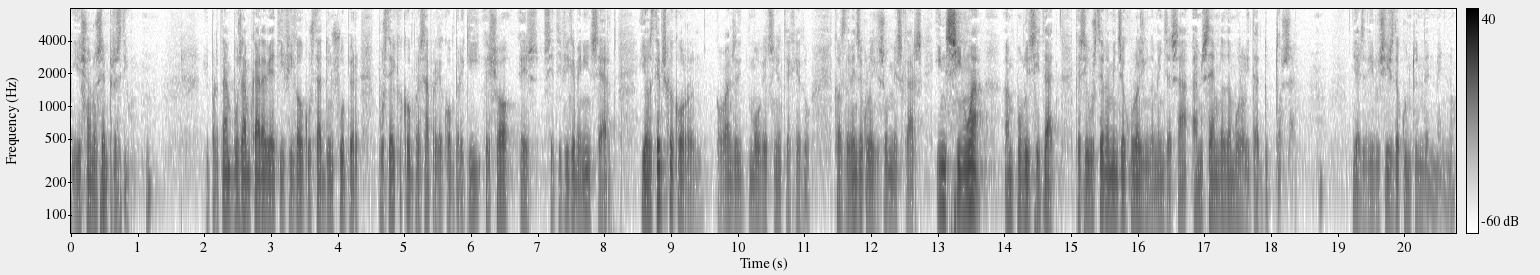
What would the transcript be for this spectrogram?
I això no sempre es diu. I per tant, posar amb cara beatífica al costat d'un súper, vostè que compra sap perquè compra aquí, això és científicament incert i els temps que corren, com abans ha dit molt bé el senyor Tejedo, que els aliments ecològics són més cars, insinuar en publicitat que si vostè no menja ecològic no menja sa, em sembla de moralitat dubtosa i haig de dir-ho així de contundentment. No?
